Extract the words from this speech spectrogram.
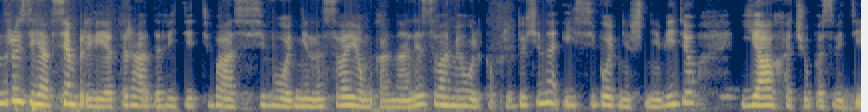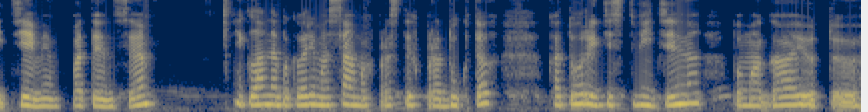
Друзья, всем привет! Рада видеть вас сегодня на своем канале. С вами Ольга Придухина и сегодняшнее видео я хочу посвятить теме потенция. И главное, поговорим о самых простых продуктах, которые действительно помогают э,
